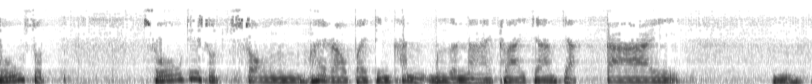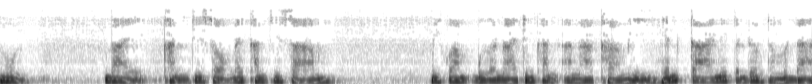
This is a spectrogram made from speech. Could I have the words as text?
สูงสุด สูงที่สุดส่งให้เราไปถึงขั้นเบื่อหน่ายคลายจางจากกายนู่น ได้ขั้นที่สองได้ขั้นที่สามมีความเบื่อหน่ายถึงขั้นอนาคามี เห็นกายนี้เป็นเรื่องธรรมดา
